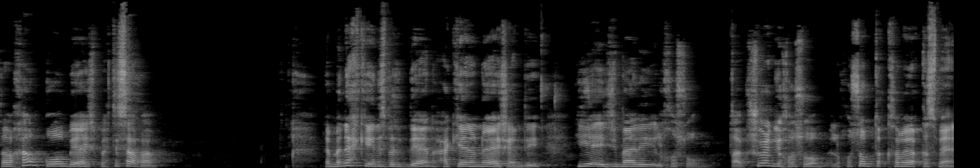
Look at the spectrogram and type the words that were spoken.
طيب خلينا نقوم بإيش؟ باحتسابها. لما نحكي نسبة الدين حكينا إنه إيش عندي؟ هي إجمالي الخصوم. طيب شو عندي خصوم؟ الخصوم تقسم إلى قسمين.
